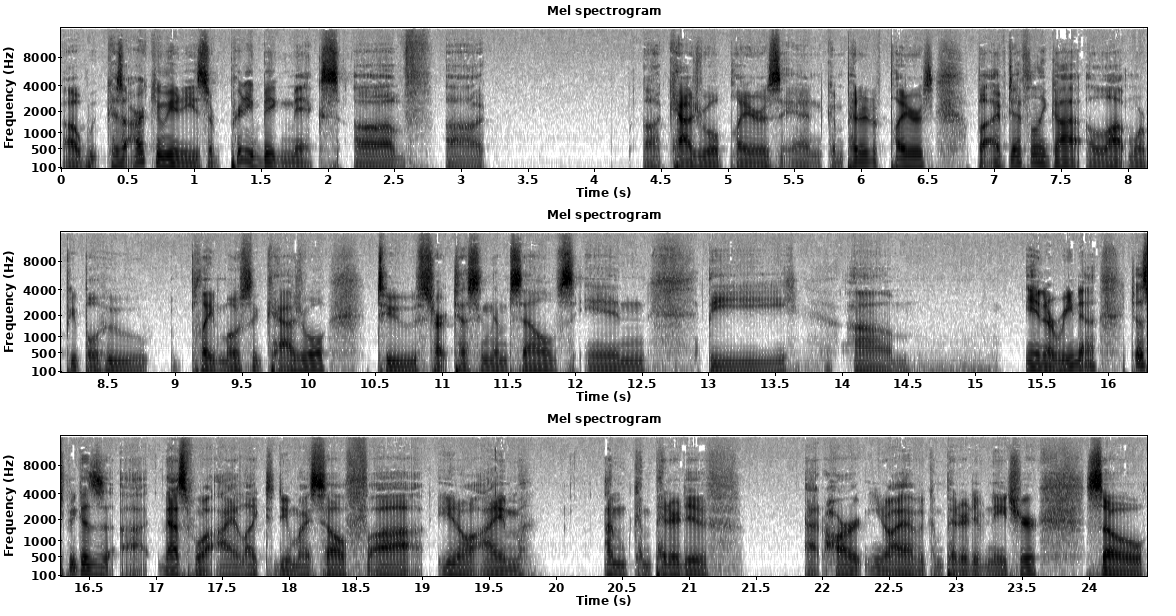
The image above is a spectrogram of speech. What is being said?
because uh, our community is a pretty big mix of uh, uh, casual players and competitive players, but I've definitely got a lot more people who play mostly casual to start testing themselves in the um, in arena just because uh, that's what I like to do myself. Uh, you know, I'm I'm competitive at heart. You know, I have a competitive nature, so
